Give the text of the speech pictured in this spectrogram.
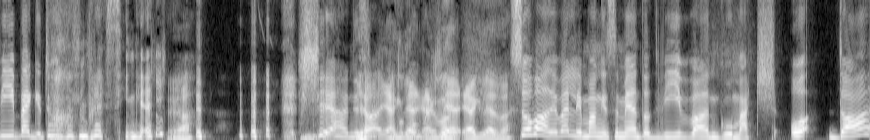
vi begge to ble single Ja, Se han ja jeg, gleder, jeg, gleder, jeg gleder meg. Så var det jo veldig mange som mente at vi var en god match. Og da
